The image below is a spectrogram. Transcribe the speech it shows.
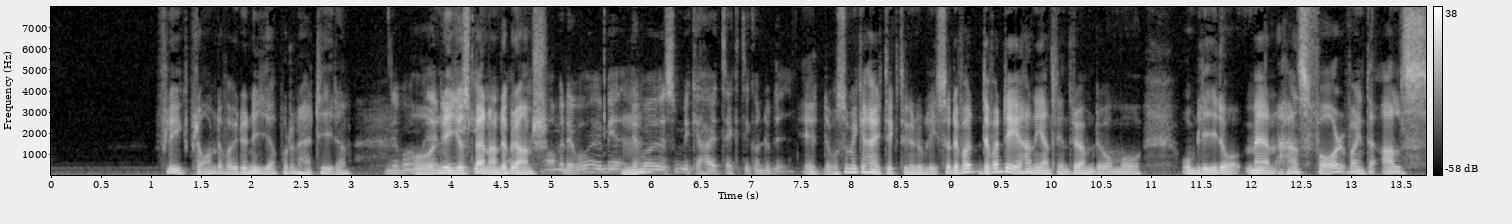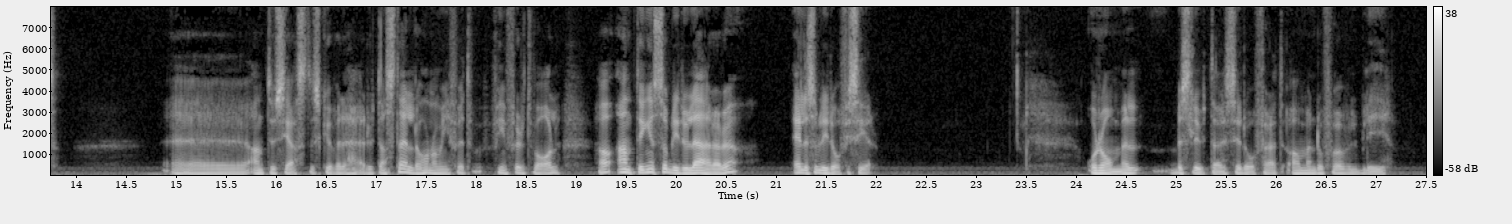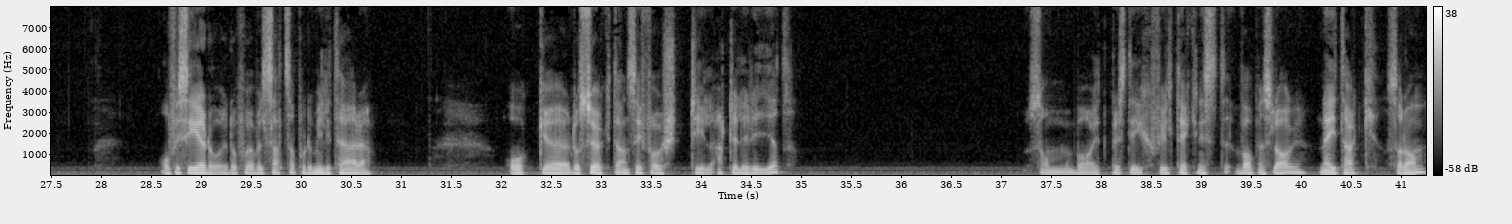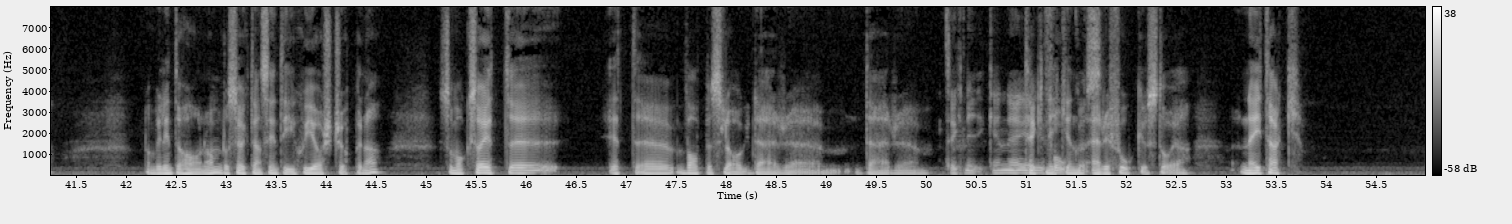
flygplan. Det var ju det nya på den här tiden. Det var, och ny och spännande ja, bransch. Ja, men det var, mer, mm. det var så mycket high-tech det kunde bli. Eh, det var så mycket high-tech det kunde bli. Så det var, det var det han egentligen drömde om att, att bli då. Men hans far var inte alls eh, entusiastisk över det här utan ställde honom inför ett, inför ett val. Ja, antingen så blir du lärare eller så blir du officer. Och Rommel beslutade sig då för att ja, men då får jag väl bli officer då. Då får jag väl satsa på det militära. Och eh, då sökte han sig först till artilleriet. Som var ett prestigefyllt tekniskt vapenslag. Nej tack, sa de. De ville inte ha honom. Då sökte han sig till ingenjörstrupperna. Som också är ett, eh, ett eh, vapenslag där, där tekniken, är, tekniken i fokus. är i fokus. Då, ja. Nej tack,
